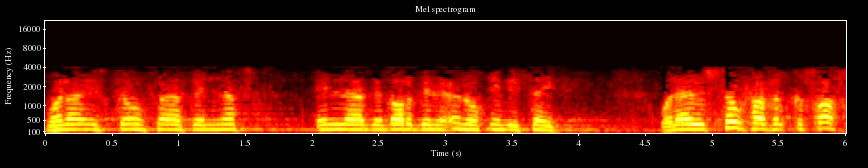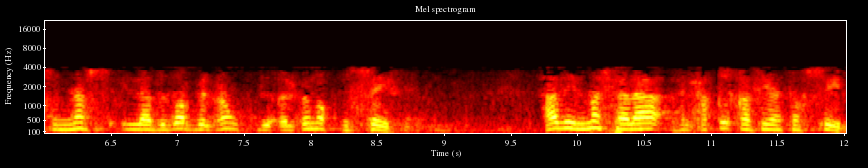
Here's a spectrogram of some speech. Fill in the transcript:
ولا يستوفى في النفس إلا بضرب العنق بسيف. ولا يستوفى في القصاص في النفس إلا بضرب العنق, العنق بالسيف. هذه المسألة في الحقيقة فيها تفصيل.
